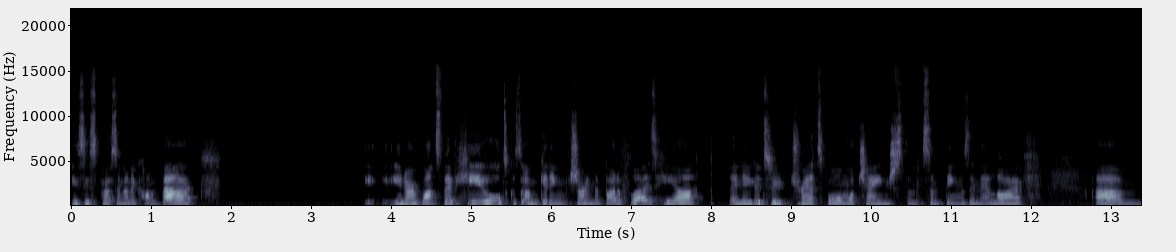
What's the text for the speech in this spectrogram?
is this person going to come back you know once they've healed because i'm getting shown the butterflies here they needed to transform or change some, some things in their life um,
